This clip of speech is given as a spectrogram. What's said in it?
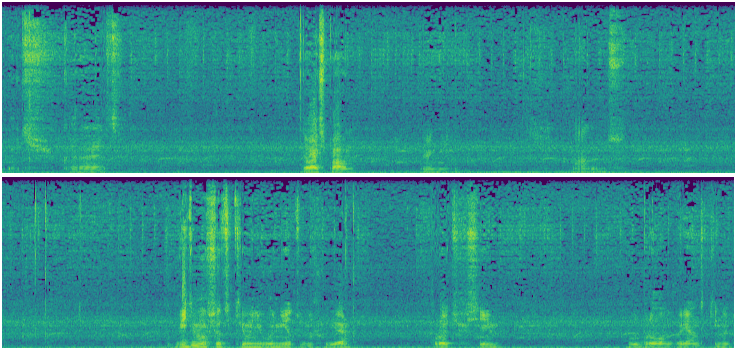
блядь, карает. Давай спавна. а не Магнус. Видимо, все-таки у него нету нихуя против 7. Выбрал он вариант кинуть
